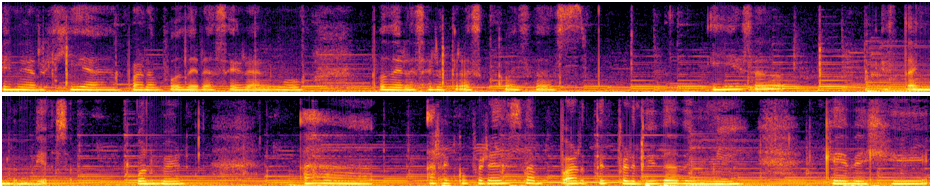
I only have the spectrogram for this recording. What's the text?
energía para poder hacer algo, poder hacer otras cosas. Y eso es tan grandioso, volver a, a recuperar esa parte perdida de mí que dejé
